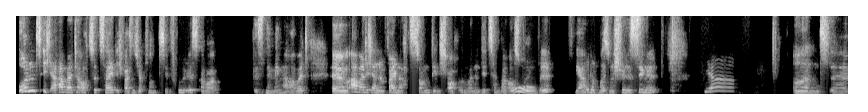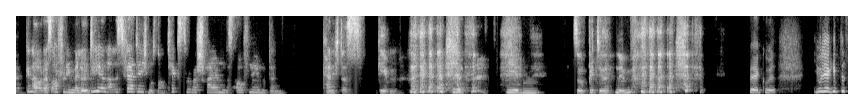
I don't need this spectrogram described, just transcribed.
Und ich arbeite auch zurzeit, ich weiß nicht, ob es noch ein bisschen früh ist, aber ist eine Menge Arbeit, ähm, arbeite ich an einem Weihnachtssong, den ich auch irgendwann im Dezember rausbringen oh. will. Ja, nochmal so eine schöne Single. Ja. Und äh, genau, das ist auch schon die Melodie und alles fertig. Ich muss noch einen Text drüber schreiben, das aufnehmen und dann kann ich das geben. geben. So, bitte, nimm. Sehr cool. Julia, gibt es,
